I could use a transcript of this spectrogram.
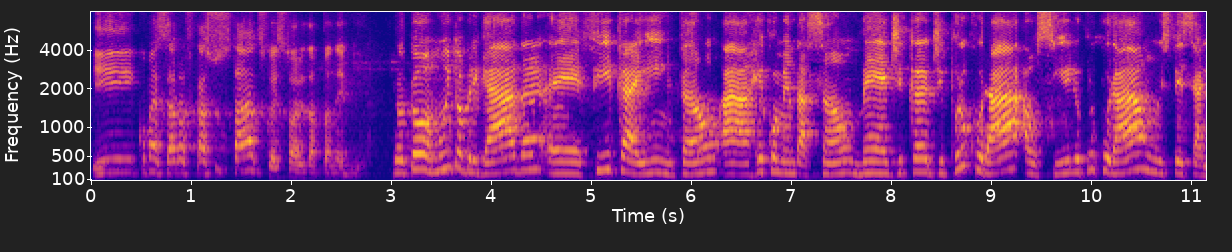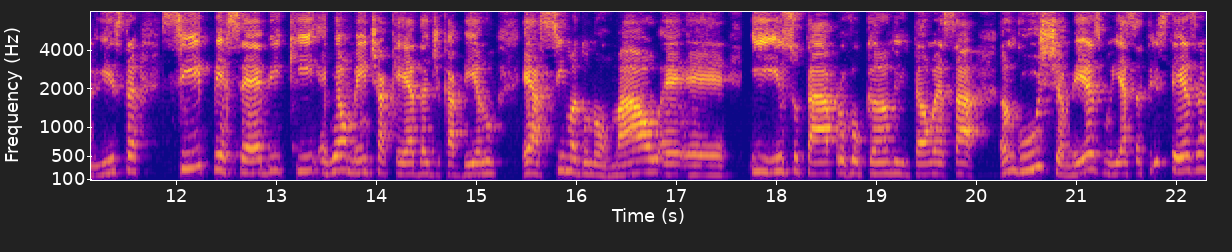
E começaram a ficar assustados com a história da pandemia. Doutor, muito obrigada. É, fica aí, então, a recomendação médica de procurar auxílio, procurar um especialista, se percebe que realmente a queda de cabelo é acima do normal, é, é, e isso está provocando, então, essa angústia mesmo e essa tristeza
